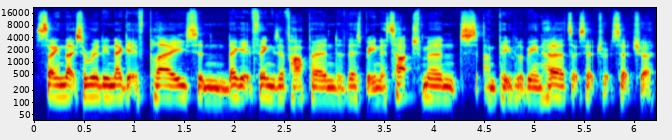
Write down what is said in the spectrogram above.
saying that it's a really negative place and negative things have happened. There's been attachments and people are being hurt, etc., etc.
